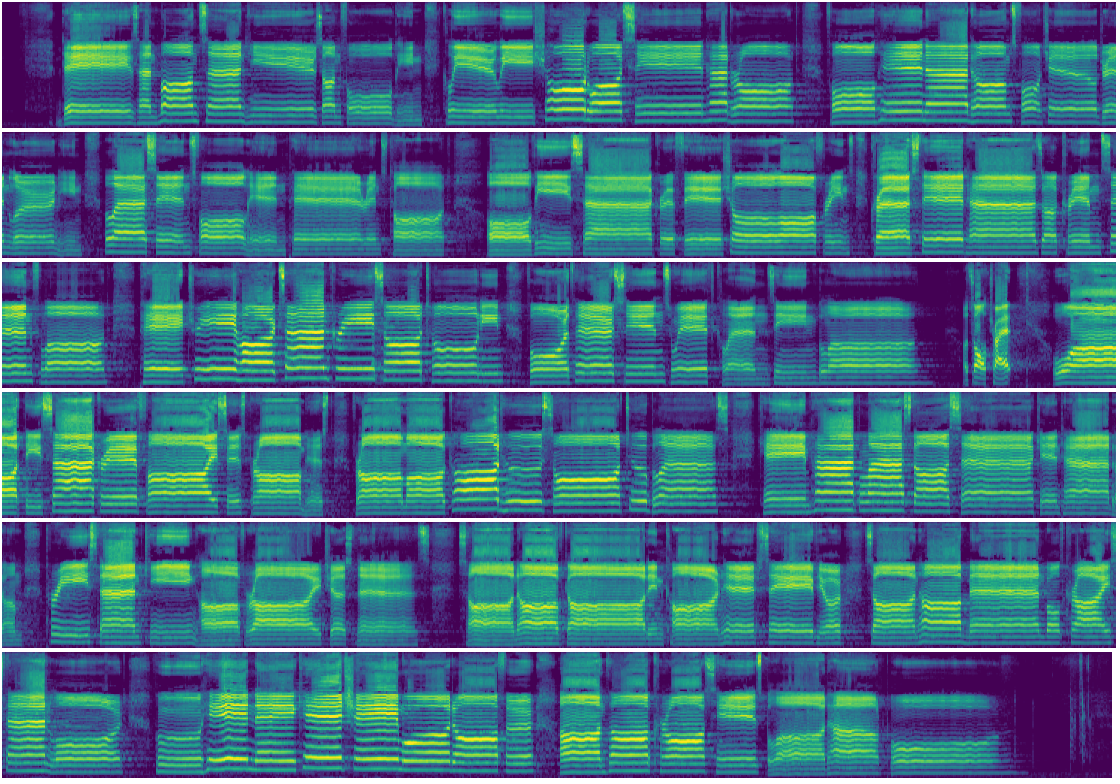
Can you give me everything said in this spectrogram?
Days and months and years unfolding clearly showed what sin had wrought. Fallen Adam's for children learning lessons fallen parents taught. All these sacrificial offerings crested as a crimson flood, patriarchs and priests atoning for their sins with cleansing blood. Let's all try it. What these sacrifices promised from a God who sought to bless came at last a second Adam, priest and king of righteousness. Son of God, incarnate Savior, Son of man, both Christ and Lord, who in naked shame would offer on the cross his blood outpoured.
